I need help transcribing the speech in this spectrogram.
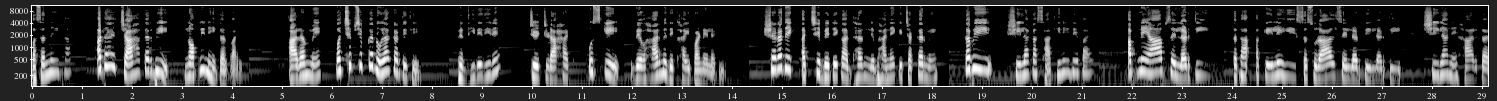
पसंद नहीं था। अतः चाह कर भी नौकरी नहीं कर पाई। आरंभ में वह छिप छिप कर रोया करती थी। फिर धीरे धीरे चिड़चिड़ाहट उसके व्यवहार में दिखाई पड़ने लगी। शरद एक अच्छे बेटे का धर्म निभाने के चक्कर में कभी शीला का साथ ही नहीं दे पाए। अपने आप से लड़ती तथा अकेले ही ससुराल से लड़ती लड़ती शीला ने हार कर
